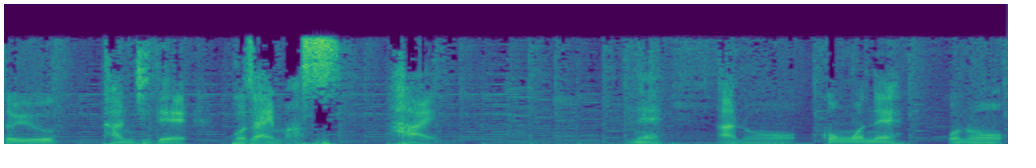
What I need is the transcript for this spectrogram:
という感じでございます。はい。ね、あの、今後ね、この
